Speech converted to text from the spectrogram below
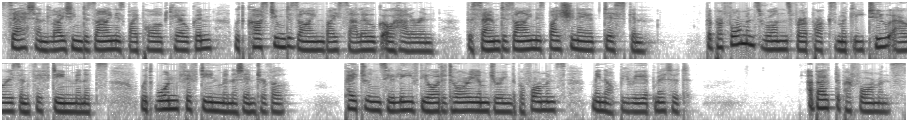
Set and lighting design is by Paul Keogan, with costume design by Saileóg O'Halloran. The sound design is by Sinead Diskin. The performance runs for approximately 2 hours and 15 minutes, with one 15 minute interval. Patrons who leave the auditorium during the performance may not be readmitted. About the performance.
